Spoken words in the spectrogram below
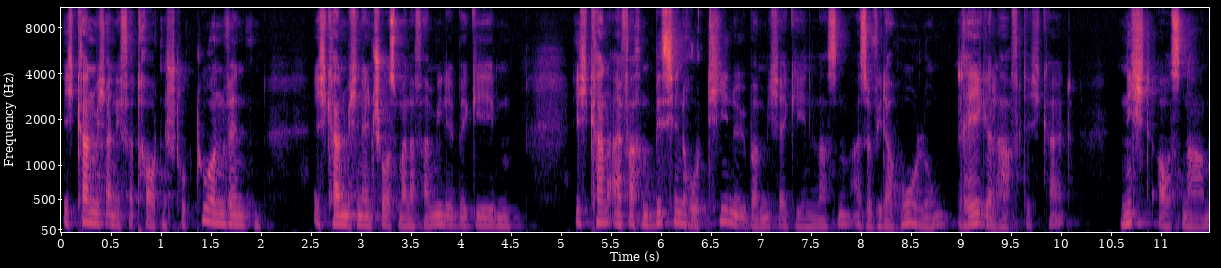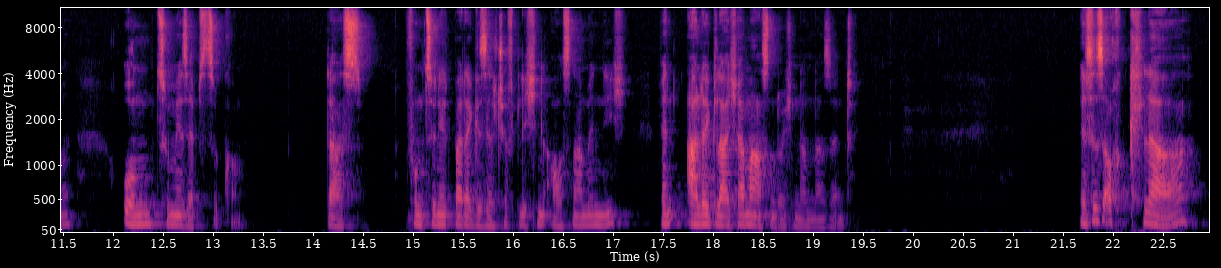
Ich kann mich an die vertrauten Strukturen wenden, ich kann mich in den Schoß meiner Familie begeben, ich kann einfach ein bisschen Routine über mich ergehen lassen, also Wiederholung, Regelhaftigkeit, Nicht-Ausnahme, um zu mir selbst zu kommen. Das funktioniert bei der gesellschaftlichen Ausnahme nicht, wenn alle gleichermaßen durcheinander sind. Es ist auch klar,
